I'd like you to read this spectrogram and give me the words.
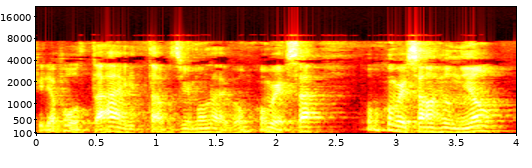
queria voltar e tal. Os irmãos, ah, vamos conversar, vamos conversar uma reunião.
